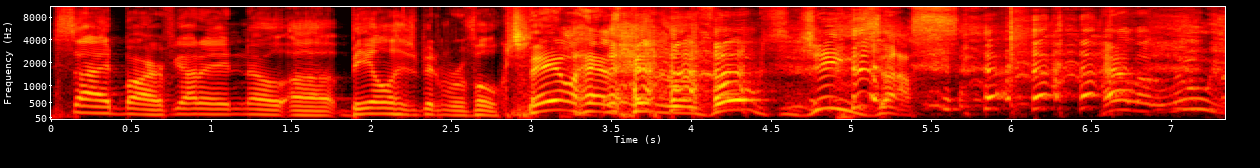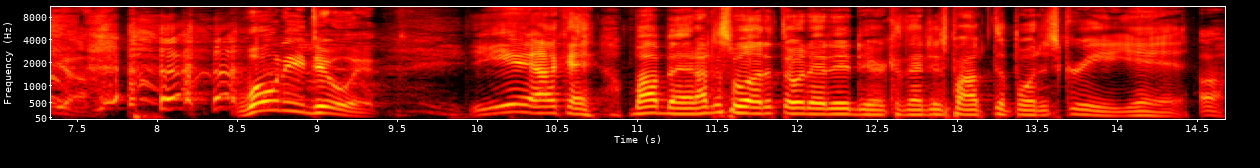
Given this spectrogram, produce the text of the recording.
Sidebar: If y'all didn't know, uh, bail has been revoked. "Bail has been revoked." Jesus, Hallelujah! Won't he do it? Yeah, okay. My bad. I just wanted to throw that in there because that just popped up on the screen. Yeah. Oh,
